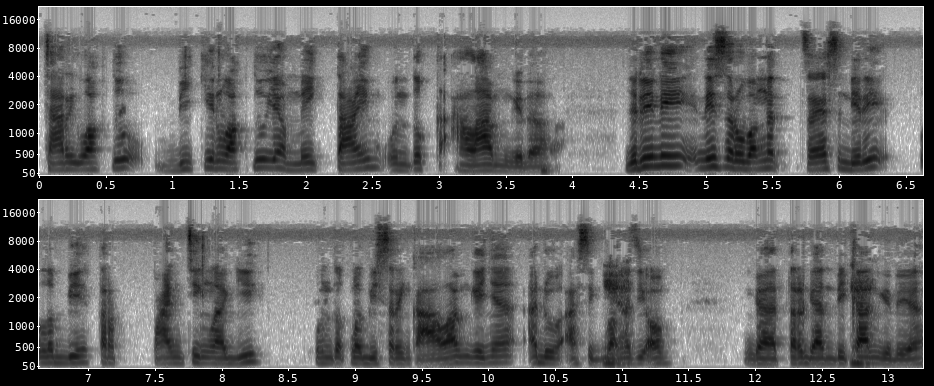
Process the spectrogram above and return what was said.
cari waktu, bikin waktu ya make time untuk ke alam gitu. Jadi ini ini seru banget. Saya sendiri lebih terpancing lagi untuk lebih sering ke alam kayaknya. Aduh asik yeah. banget sih Om. Nggak tergantikan yeah. gitu ya.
